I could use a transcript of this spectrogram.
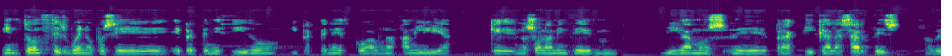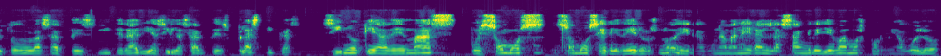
Entonces, bueno, pues he pertenecido y pertenezco a una familia que no solamente, digamos, eh, practica las artes, sobre todo las artes literarias y las artes plásticas, sino que además, pues somos, somos herederos, ¿no? De alguna manera en la sangre llevamos por mi abuelo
